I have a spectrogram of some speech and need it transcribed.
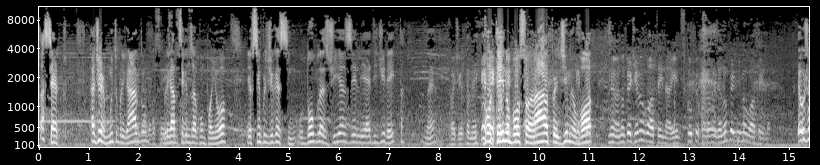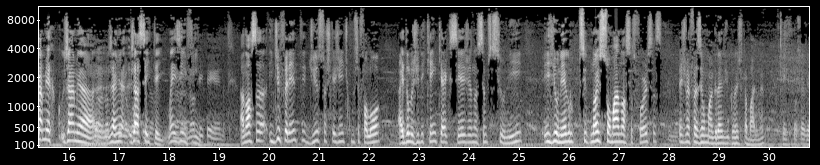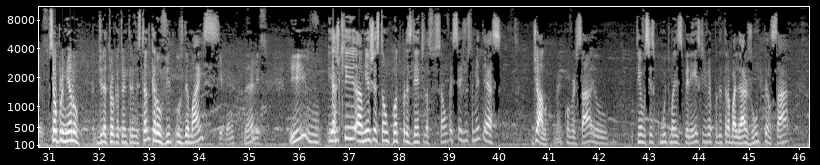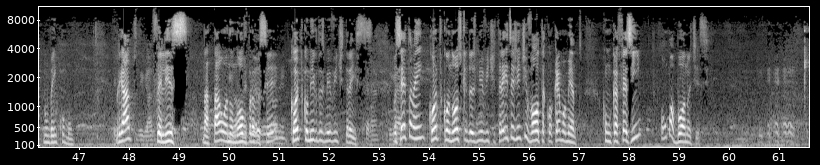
Tá certo. Radir, muito obrigado. Obrigado, obrigado você que nos acompanhou. Eu sempre digo assim, o Douglas Dias, ele é de direita, né? Radir também. Votei no Bolsonaro, perdi meu voto. Não, eu não perdi meu voto ainda. Desculpe eu falar, mas eu não perdi meu voto ainda. Eu já me, já me, não, não já, me, já aceitei, mas não, enfim, a nossa, indiferente disso, acho que a gente, como você falou, a ideologia de quem quer que seja, nós temos que se unir e Rio Negro, se nós somar nossas forças, a gente vai fazer um grande, grande trabalho, né? Sim, com certeza. Você é o primeiro diretor que eu estou entrevistando, quero ouvir os demais. Que bom, né? feliz. E, e acho que a minha gestão enquanto presidente da associação vai ser justamente essa. Diálogo, né? Conversar, eu tenho vocês com muito mais experiência, que a gente vai poder trabalhar junto, pensar num bem comum. Obrigado. Obrigado. Feliz Natal, Ano Novo para você. Conte comigo em 2023. Você também, conte conosco em 2023 e a gente volta a qualquer momento com um cafezinho ou uma boa notícia.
